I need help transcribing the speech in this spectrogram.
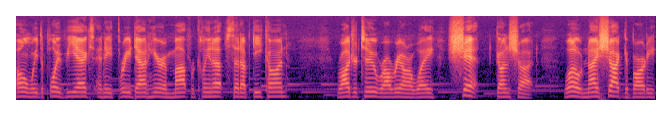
Home, we deploy VX and need 3 down here and mop for cleanup. Set up decon. Roger 2, we're already on our way. Shit! Gunshot. Whoa, nice shot, Gabardi.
